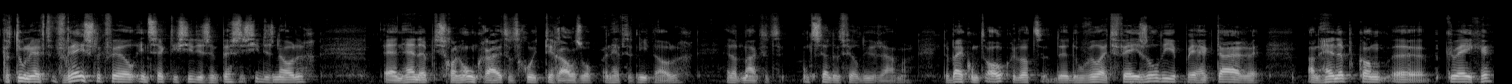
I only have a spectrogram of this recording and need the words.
Katoen heeft vreselijk veel insecticides en pesticides nodig. En hennep is gewoon een onkruid, dat groeit tegen alles op en heeft het niet nodig. En dat maakt het ontzettend veel duurzamer. Daarbij komt ook dat de, de hoeveelheid vezel die je per hectare aan hennep kan uh, kweken,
